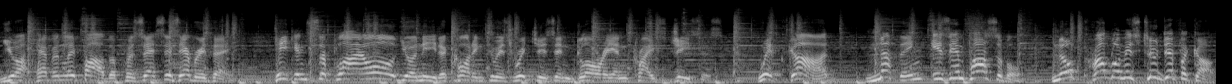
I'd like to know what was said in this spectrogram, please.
Your heavenly Father possesses everything. He can supply all your need according to his riches in glory in Christ Jesus. With God, nothing is impossible. No problem is too difficult.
